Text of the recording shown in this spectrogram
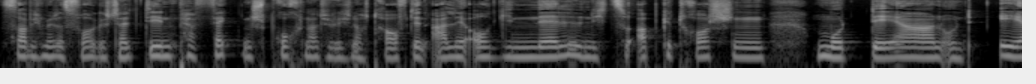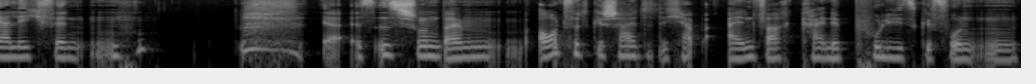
So habe ich mir das vorgestellt. Den perfekten Spruch natürlich noch drauf, den alle originell, nicht zu so abgetroschen, modern und ehrlich finden. ja, es ist schon beim Outfit gescheitert. Ich habe einfach keine Pullis gefunden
